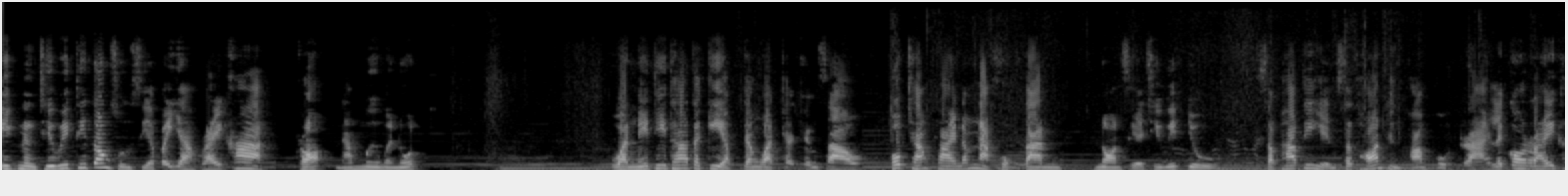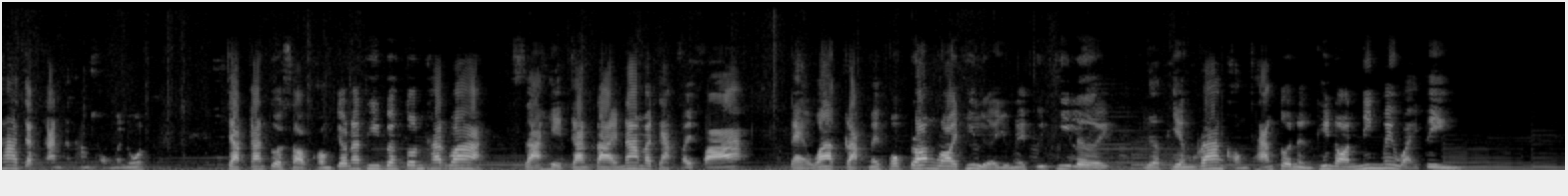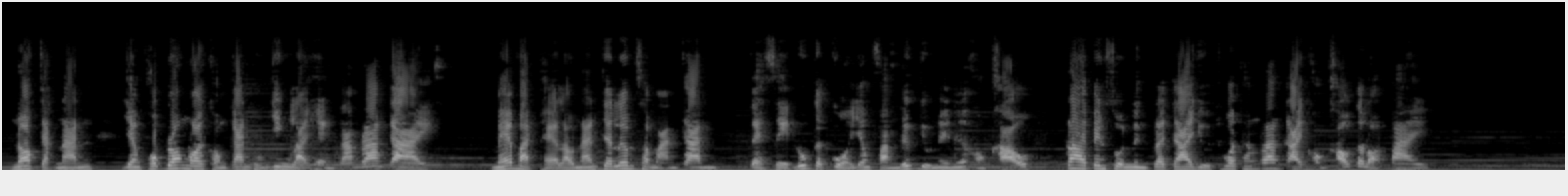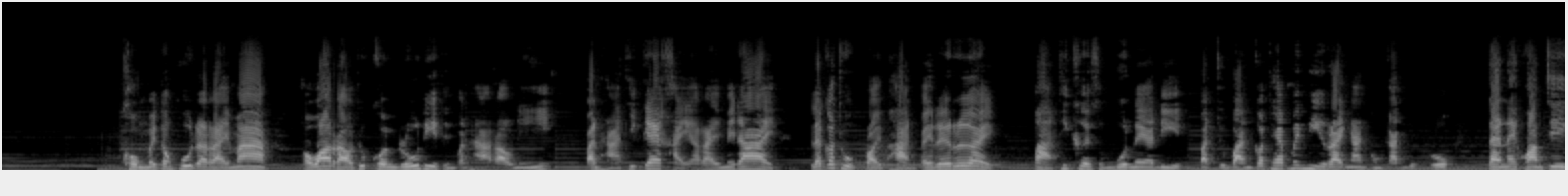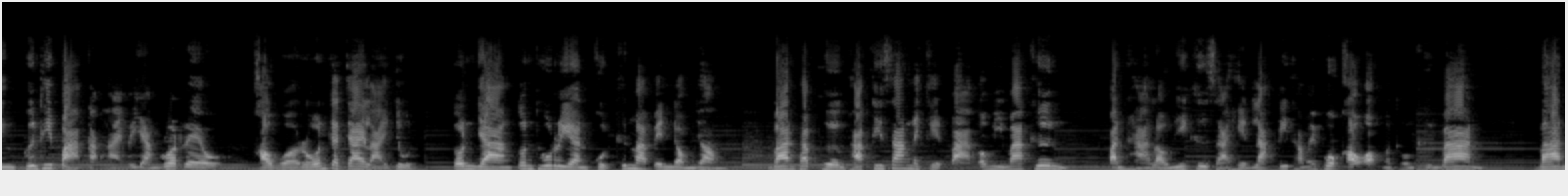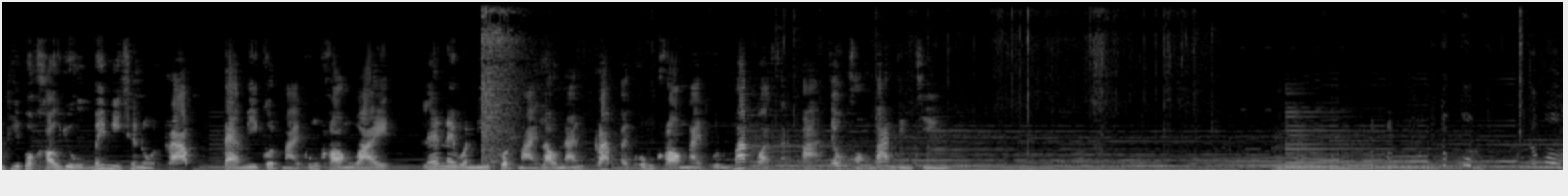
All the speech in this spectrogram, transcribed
อีกหนึ่งชีวิตที่ต้องสูญเสียไปอย่างไร้ค่า เพราะน้ำมือมนุษย์ วันนี้ที่ท่าตะเกียบจังหวัดฉะเชิงเซาพบช้างพลายน้ำหนัก 6 ตัน นอนเสียชีวิตอยู่ สภาพที่เห็นสะท้อนถึงความโหดร้าย และก็ไร้ค่าจากการกระทำของมนุษย์ จากการตรวจสอบของเจ้าหน้าที่เบื้องต้นคาดว่า สาเหตุการตายน่ามาจากไฟฟ้า แต่ว่ากลับไม่พบร่องรอยที่เหลืออยู่ในพื้นที่เลย เหลือเพียงร่างของช้างตัวหนึ่งที่นอนนิ่งไม่ไหวติง นอกจากนั้นยังพบร่องรอยของการถูกยิงหลายแห่งตามร่างกาย แม้บาดแผลเหล่านั้นจะเริ่มสมานกัน แต่เศษลูกตะกั่วยังฝังลึกอยู่ในเนื้อของเขา กลายเป็นส่วนหนึ่งกระจายอยู่ทั่วทั้งร่างกายของเขาตลอดไป คงไม่ต้องพูดอะไรมาก เพราะว่าเราทุกคนรู้ดีถึงปัญหาเหล่านี้ ปัญหาที่แก้ไขอะไรไม่ได้ และก็ถูกปล่อยผ่านไปเรื่อยๆ ป่าที่เคยสมบูรณ์ในอดีต ปัจจุบันก็แทบไม่มีรายงานของการบุกรุก แต่ในความจริงพื้นที่ป่ากลับหายไปอย่างรวดเร็ว เขาหัวโร้นกระจายหลายจุด ต้นยางต้นทุเรียนผุดขึ้นมาเป็นหย่อมๆ บ้านพักเพลิงพักที่สร้างในเขตป่าก็มีมากขึ้น ปัญหาเหล่านี้คือสาเหตุหลักที่ทำให้พวกเขาออกมาทวงคืนบ้าน บ้านที่พวกเขาอยู่ไม่มีโฉนดครับ แต่มีกฎหมายคุ้มครองไว้ และในวันนี้กฎหมายเหล่านั้นกลับไปคุ้มครองนายทุนมากกว่าสัตว์ป่าเจ้าของบ้านจริงทุกกลุ่มทุกมุม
